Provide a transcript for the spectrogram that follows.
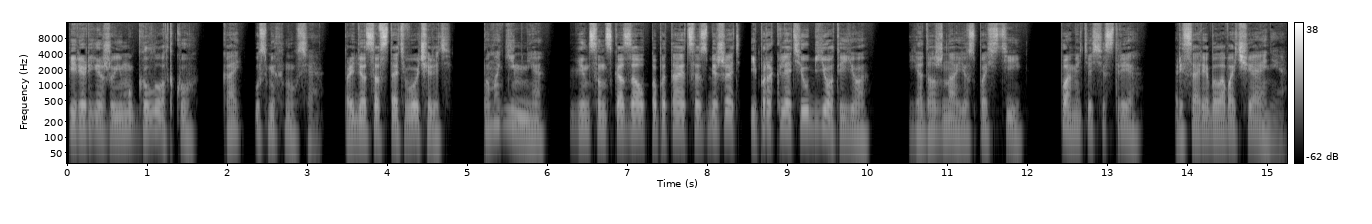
перережу ему глотку». Кай усмехнулся. «Придется встать в очередь. Помоги мне». Винсент сказал, попытается сбежать, и проклятие убьет ее. Я должна ее спасти. Память о сестре. Рисария была в отчаянии,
